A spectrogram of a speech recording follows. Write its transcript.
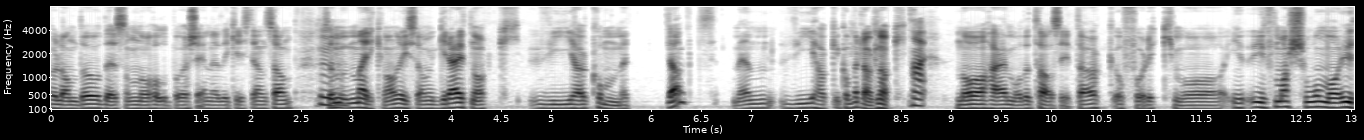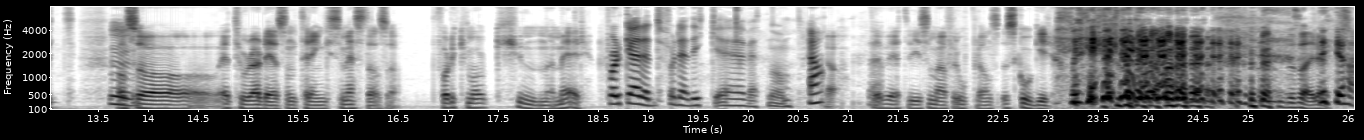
Orlando, det som nå holder på å skje nede i Kristiansand. Så Mm. merker man liksom greit nok, vi har kommet langt, men vi har ikke kommet langt nok. Nei. Nå her må det tas i tak, og folk må Informasjon må ut. Mm. Altså, jeg tror det er det som trengs mest, altså. Folk må kunne mer. Folk er redd for det de ikke vet noe om. Ja. Ja, det vet vi som er fra Opplands skoger. Dessverre. Ja.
